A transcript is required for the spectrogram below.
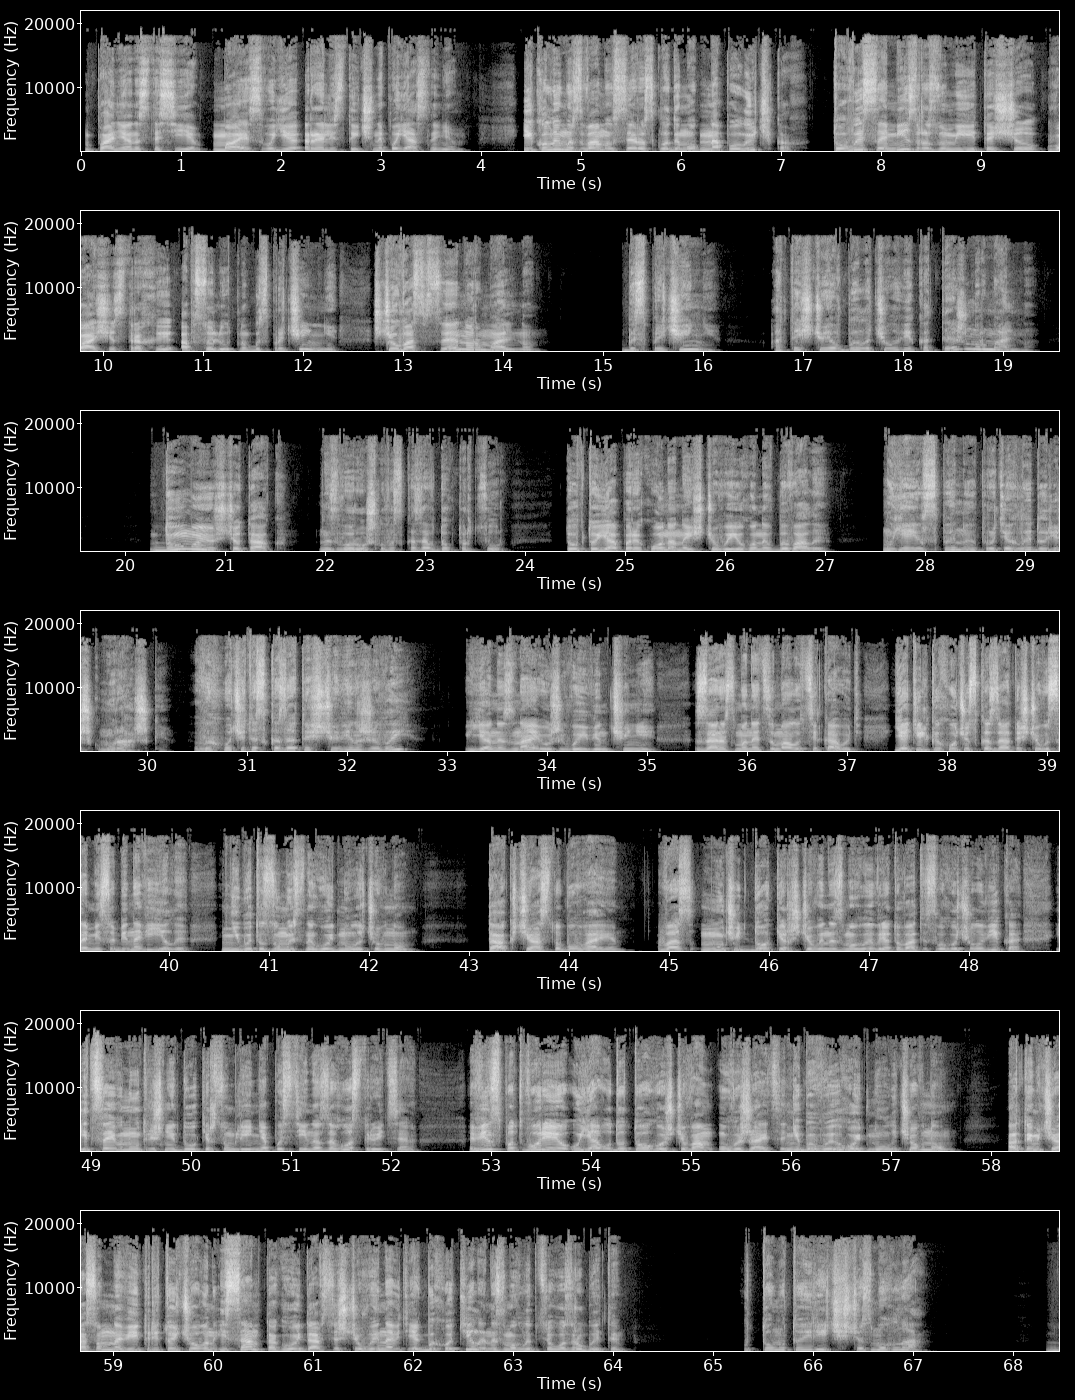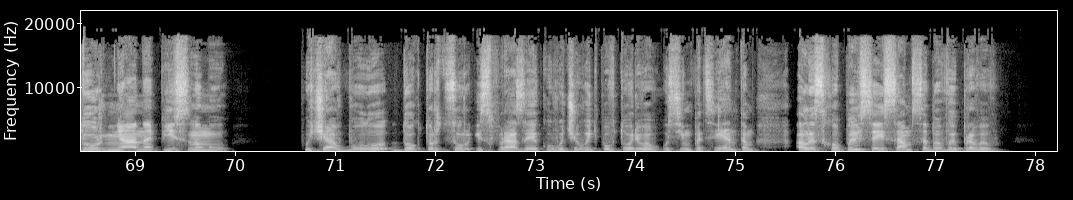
пані Анастасія, має своє реалістичне пояснення. І коли ми з вами все розкладемо на поличках, то ви самі зрозумієте, що ваші страхи абсолютно безпричинні, що у вас все нормально. Безпричинні? А те, що я вбила чоловіка, теж нормально? Думаю, що так, незворушливо сказав доктор Цур. Тобто я переконаний, що ви його не вбивали. Моєю спиною протягли доріжку мурашки. Ви хочете сказати, що він живий? Я не знаю, живий він чи ні. Зараз мене це мало цікавить. Я тільки хочу сказати, що ви самі собі навіяли, нібито зумисне гойднули човном. Так часто буває. Вас мучить докір, що ви не змогли врятувати свого чоловіка, і цей внутрішній докір сумління постійно загострюється. Він спотворює уяву до того, що вам уважається, ніби ви гойднули човном. А тим часом на вітрі той човен і сам так гойдався, що ви навіть якби хотіли, не змогли б цього зробити. У тому то й річ, що змогла. Дурня на пісному. Почав було доктор Цур із фрази, яку, вочевидь, повторював усім пацієнтам, але схопився і сам себе виправив.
